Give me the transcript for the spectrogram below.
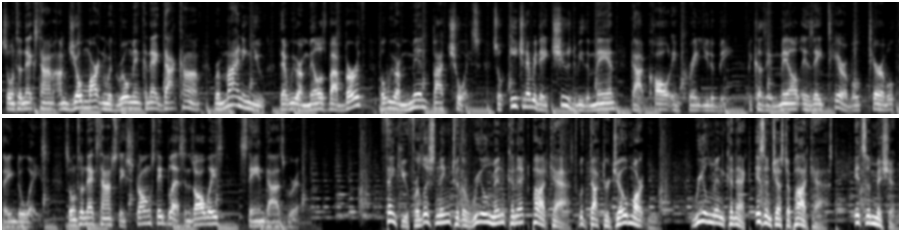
So until next time, I'm Joe Martin with RealMenConnect.com, reminding you that we are males by birth, but we are men by choice. So each and every day, choose to be the man God called and created you to be because a male is a terrible, terrible thing to waste. So until next time, stay strong, stay blessed, and as always, stay in God's grip. Thank you for listening to the Real Men Connect podcast with Dr. Joe Martin. Real Men Connect isn't just a podcast, it's a mission,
